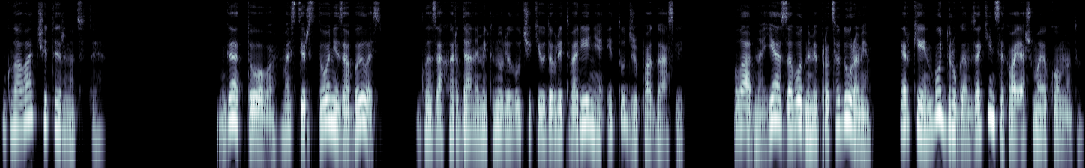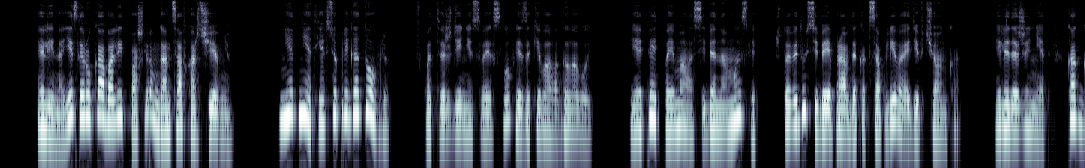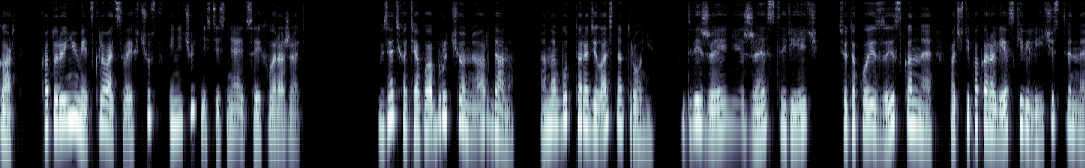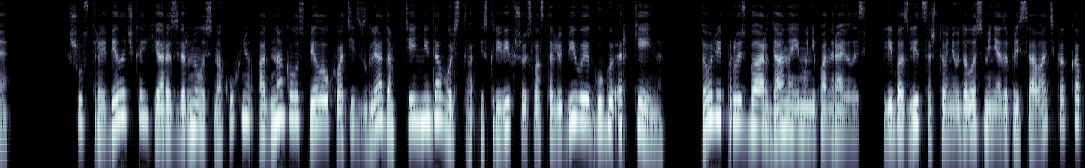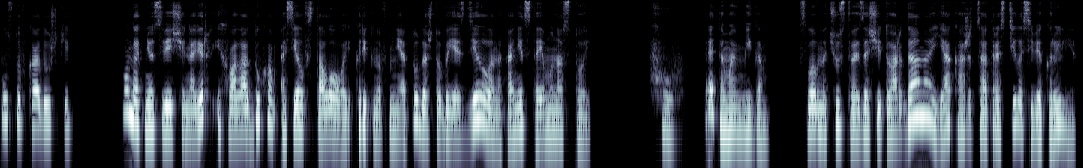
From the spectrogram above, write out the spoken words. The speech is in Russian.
Глава 14. Готово. Мастерство не забылось. В глазах Эрдана мелькнули лучики удовлетворения и тут же погасли. Ладно, я с заводными процедурами. Эркейн, будь другом, закинь саквояж в мою комнату. Элина, если рука болит, пошлем гонца в харчевню. Нет-нет, я все приготовлю. В подтверждение своих слов я закивала головой. И опять поймала себя на мысли, что веду себя и правда как сопливая девчонка. Или даже нет, как Гард, который не умеет скрывать своих чувств и ничуть не стесняется их выражать. Взять хотя бы обрученную Ордана. Она будто родилась на троне. Движения, жесты, речь. Все такое изысканное, почти по-королевски величественное. Шустрой белочкой я развернулась на кухню, однако успела ухватить взглядом тень недовольства, искривившую сластолюбивые губы Эркейна. То ли просьба Ордана ему не понравилась, либо злиться, что не удалось меня запрессовать, как капусту в кадушке, он отнес вещи наверх и, хвала духом, осел в столовой, крикнув мне оттуда, чтобы я сделала, наконец-то, ему настой. Фух, это мы мигом. Словно чувствуя защиту Ордана, я, кажется, отрастила себе крылья.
